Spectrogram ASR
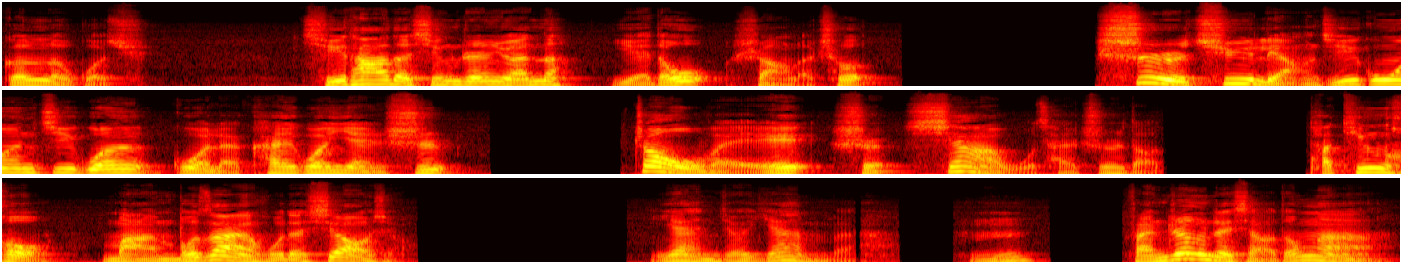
跟了过去。其他的刑侦员呢，也都上了车。市区两级公安机关过来开棺验尸。赵伟是下午才知道的，他听后满不在乎的笑笑：“验就验吧，嗯，反正这小东啊，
